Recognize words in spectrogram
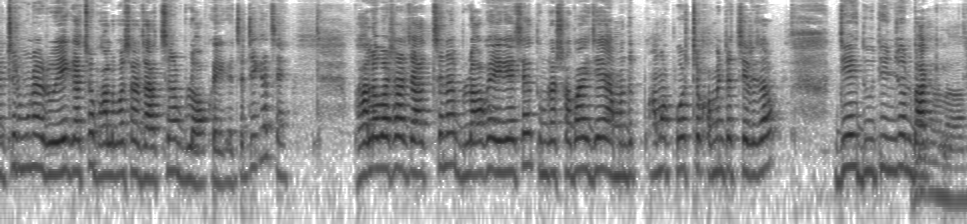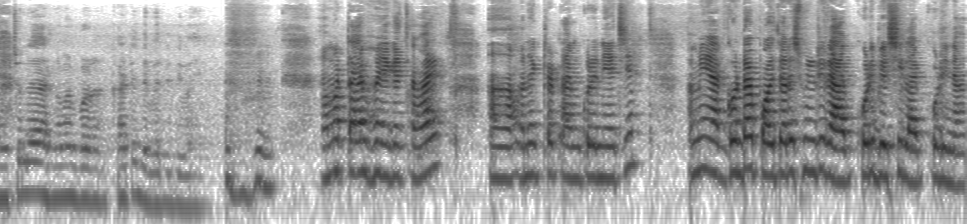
একজন মনে হয় রয়ে গেছো ভালোবাসা যাচ্ছে না ব্লক হয়ে গেছে ঠিক আছে? ভালোবাসা যাচ্ছে না ব্লক হয়ে গেছে তোমরা সবাই যে আমাদের আমার পোস্টে কমেন্টটা ছেড়ে যাও। যে দুই তিনজন বাকি আমার টাইম হয়ে গেছে ভাই। অনেকটা টাইম করে নিয়েছি। আমি এক ঘণ্টা পঁয়তাল্লিশ মিনিটই লাইভ করি, বেশি লাইভ করি না।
